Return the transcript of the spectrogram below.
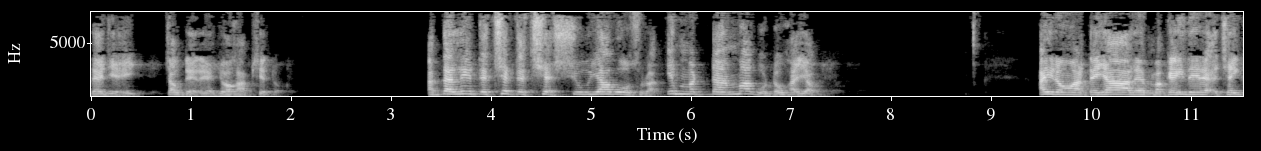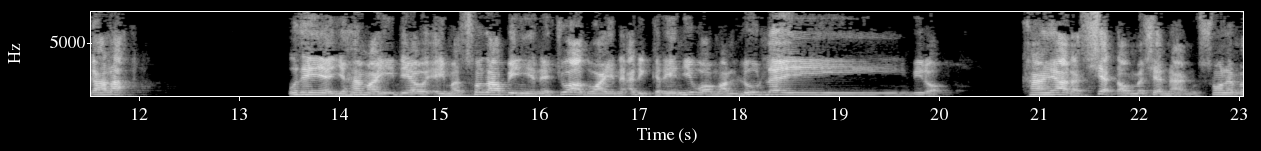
တက်ကြိတ်ကြောက်တယ်တဲ့ယောဂဖြစ်တော့အတလေးတစ်ချက်တစ်ချက်ရှူရဖို့ဆိုတာအင်မတန်မှကိုဒုက္ခရောက်တယ်အဲ့တော့တရားလည်းမကိန်းသေးတဲ့အချိန်ကာလဦးသိန်းရဲ့ယဟန်မာကြီးတယောက်အိမ်မှာဆွမ်းစားပင်ရင်းနဲ့ကြွသွားရင်းနဲ့အဲ့ဒီဂရင်ကြီးပေါ်မှာလူလှိမ့်ပြီးတော့ခံရတာရှက်တော့မရှက်နိုင်ဘူးဆွမ်းလည်းမ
